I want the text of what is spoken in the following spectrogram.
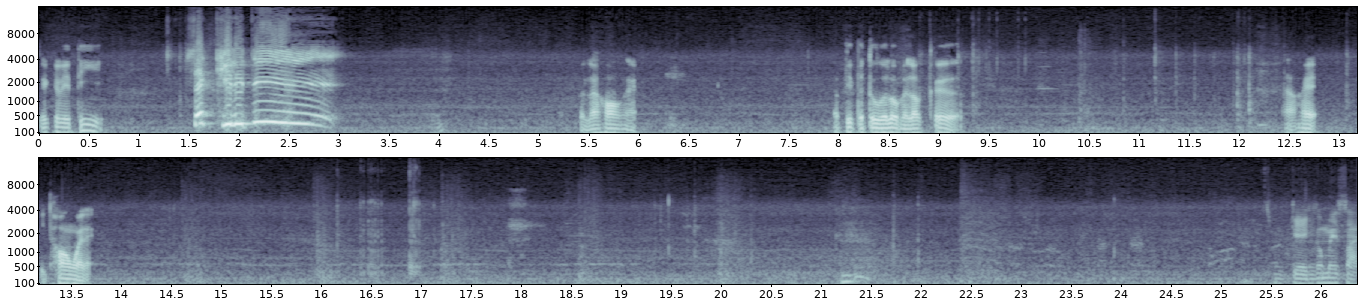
security security คนละห้องอะแล้วปิดประตูลงไปล็อกเกอร์เอาให้ปิดห้องไว้เลย เกงก็ไม่ใส่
